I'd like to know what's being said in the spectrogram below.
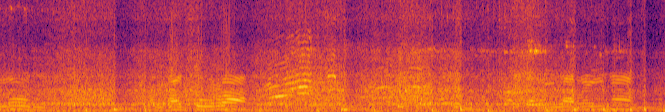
Pantalon, Alcantara, Reyna Reyna.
